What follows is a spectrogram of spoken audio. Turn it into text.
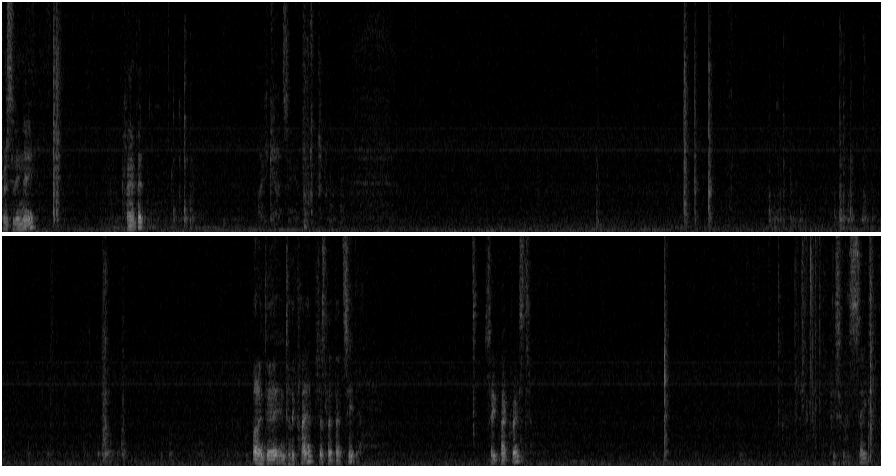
press it in there, clamp it. Oh, you can't see it. Right into, into the clamp, just let that sit. Seat backrest. Piece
